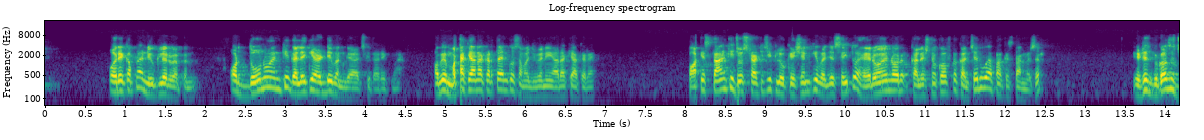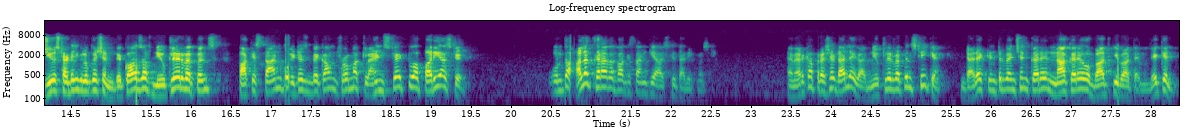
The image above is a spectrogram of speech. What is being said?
और एक अपना न्यूक्लियर वेपन और दोनों इनके गले की हड्डी बन गए आज की तारीख में। अब ये मटा क्या ना करता है, इनको समझ में नहीं आ रहा क्या करें। पाकिस्तान की जो स्ट्रेटेजिक लोकेशन की वजह से ही तो हेरोइन और कलिश्नकोव का कल्चर हुआ है पाकिस्तान में sir It is because of geostrategic location. Because of nuclear weapons, Pakistan it has become from a client state to a pariah state. उनका हालत खराब है पाकिस्तान की आज की तारीख में सर। अमेरिका प्रेशर डालेगा। न्यूक्लियर वेपन्स ठीक है। डायरेक्ट इंटरवेंशन करे ना करे वो बात की बात है। लेकिन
